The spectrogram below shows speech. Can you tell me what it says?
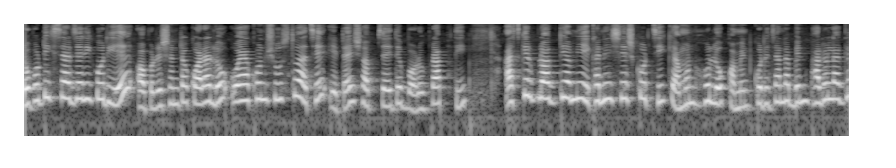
রোবোটিক সার্জারি করিয়ে অপারেশনটা করালো। ও এখন সুস্থ আছে, এটাই সবচাইতে বড় প্রাপ্তি। আজকের ব্লগটি আমি এখানেই শেষ করছি। কেমন হলো কমেন্ট করে জানাবেন। ভালো লাগলে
